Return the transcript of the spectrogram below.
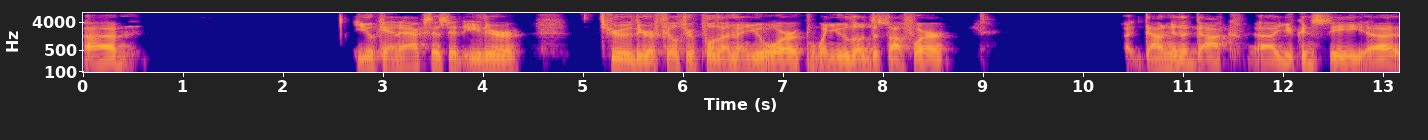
Um, you can access it either through your filter pull down menu or when you load the software uh, down in the dock, uh, you can see uh,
